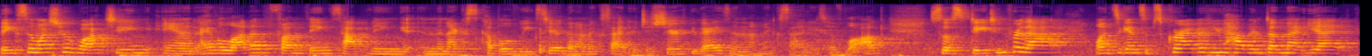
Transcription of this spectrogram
thanks so much for watching and I have a lot of fun things happening in the next couple of weeks here that I'm excited to share with you guys and I'm excited to vlog. So stay tuned for that. Once again, subscribe if you haven't done that yet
